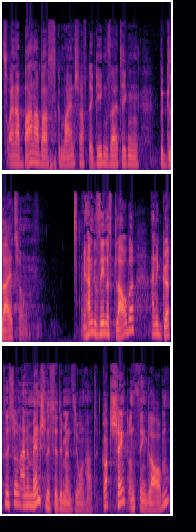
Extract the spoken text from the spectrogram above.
zu einer Barnabas-Gemeinschaft der gegenseitigen Begleitung. Wir haben gesehen, dass Glaube eine göttliche und eine menschliche Dimension hat. Gott schenkt uns den Glauben.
